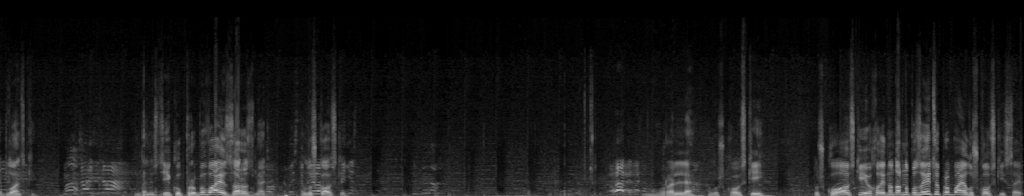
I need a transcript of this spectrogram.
Яблонський. Дальню стійку пробиває зараз м'яч. Глушковський. Гурелля, Лужковський. Лужковський виходить на ударну позицію, пробиває Лужковський сейв.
